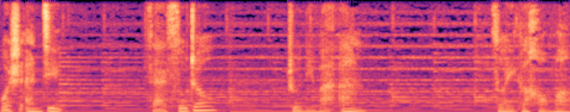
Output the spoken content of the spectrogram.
我是安静，在苏州，祝你晚安，做一个好梦。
